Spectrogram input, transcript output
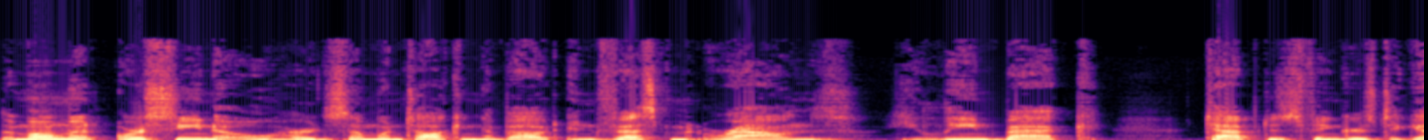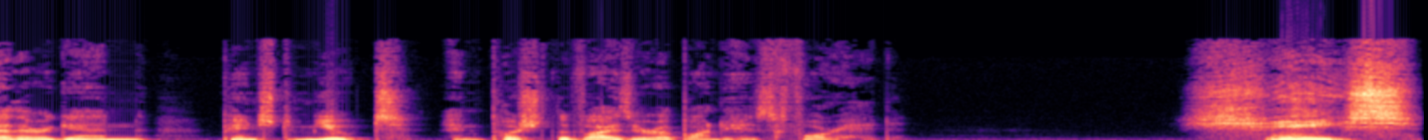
The moment Orsino heard someone talking about investment rounds, he leaned back, tapped his fingers together again, pinched mute, and pushed the visor up onto his forehead. Sheesh!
